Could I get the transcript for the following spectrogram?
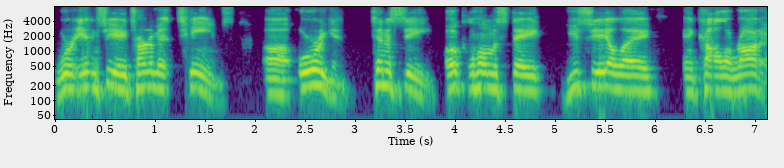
were NCAA tournament teams uh, Oregon, Tennessee, Oklahoma State, UCLA, and Colorado.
